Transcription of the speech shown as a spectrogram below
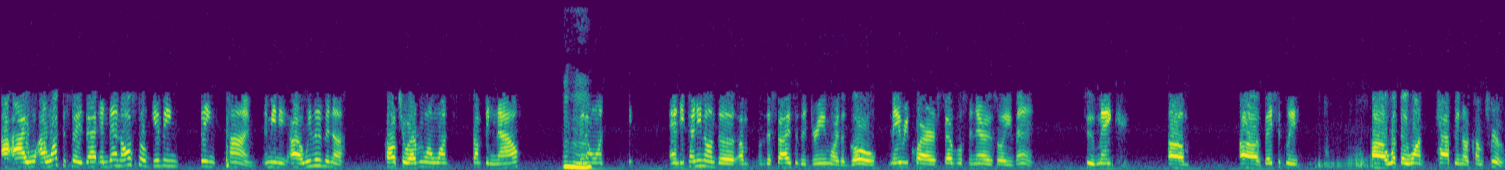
I, I, I want to say that, and then also giving things time. I mean, uh, we live in a culture where everyone wants something now. Mm-hmm. They don't want, and depending on the um, the size of the dream or the goal, may require several scenarios or events to make um, uh, basically uh, what they want happen or come true.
